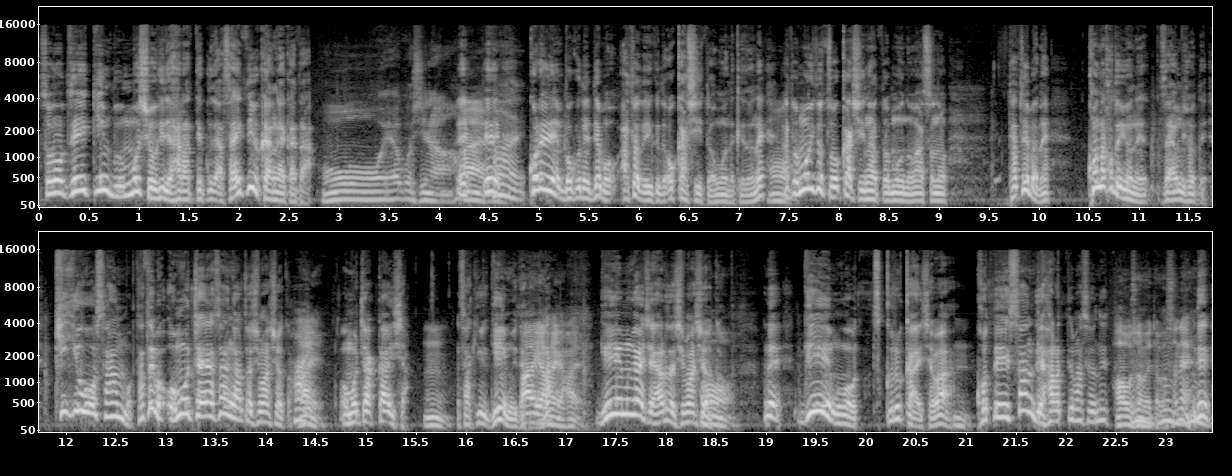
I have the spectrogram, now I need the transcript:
その税金分も消費で払ってくださいという考え方。おおややこしいな。ではい。ではい。これね僕ねでも後で言うけどおかしいと思うんだけどね。うん。あともう一つおかしいなと思うのはその例えばねこんなこと言うね財務省って。企業さんも例えばおもちゃ屋さんがあるとしましょうと、はい。おもちゃ会社、うん。さっきゲームだから、はいはいはい。ゲーム会社があるとしましょうと。でゲームを作る会社は固定資産税払ってますよね。歯を収めてますね。で、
